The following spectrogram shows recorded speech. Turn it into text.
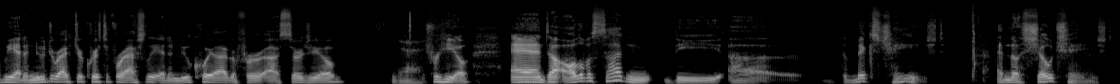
we had a new director, Christopher Ashley, and a new choreographer, uh, Sergio yes. Trujillo, and uh, all of a sudden the uh, the mix changed, and the show changed,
